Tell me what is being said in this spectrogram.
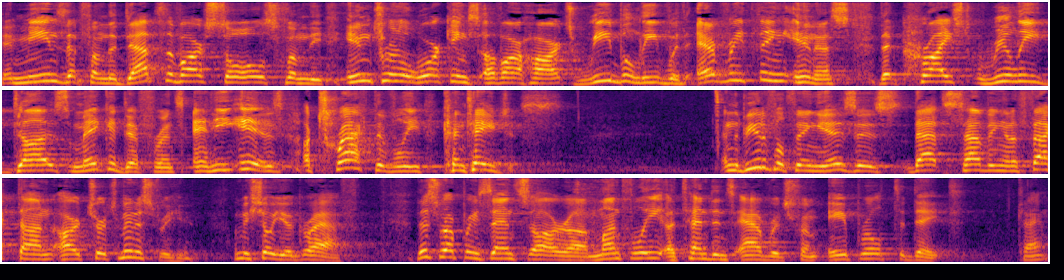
It means that from the depths of our souls, from the internal workings of our hearts, we believe with everything in us that Christ really does make a difference and he is attractively contagious. And the beautiful thing is is that's having an effect on our church ministry here. Let me show you a graph. This represents our uh, monthly attendance average from April to date, okay?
